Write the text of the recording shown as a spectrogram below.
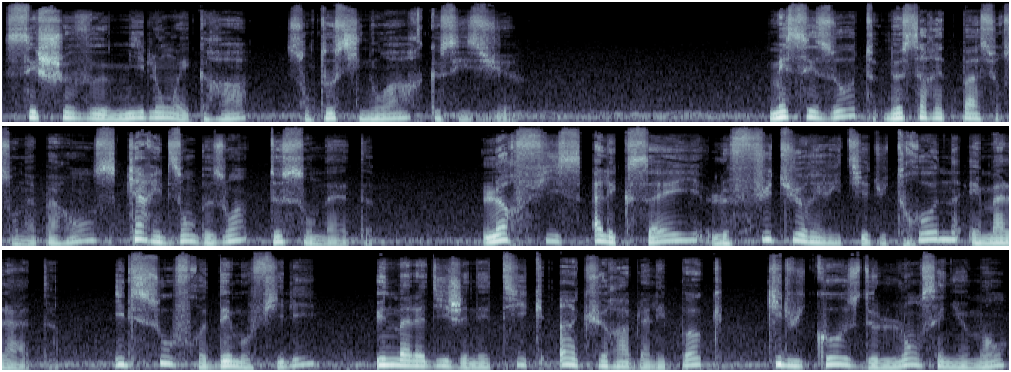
ses cheveux mi-longs et gras sont aussi noirs que ses yeux. Mais ses hôtes ne s'arrêtent pas sur son apparence car ils ont besoin de son aide. Leur fils Alexei, le futur héritier du trône, est malade. Il souffre d'hémophilie, une maladie génétique incurable à l'époque qui lui cause de longs saignements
